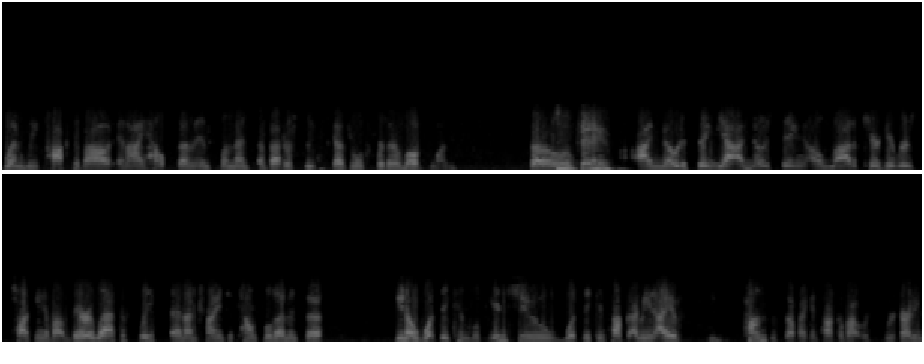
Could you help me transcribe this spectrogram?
when we talked about and I helped them implement a better sleep schedule for their loved ones. So Okay. I'm noticing, yeah, I'm noticing a lot of caregivers talking about their lack of sleep, and I'm trying to counsel them into, you know, what they can look into, what they can talk. I mean, I have tons of stuff I can talk about regarding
